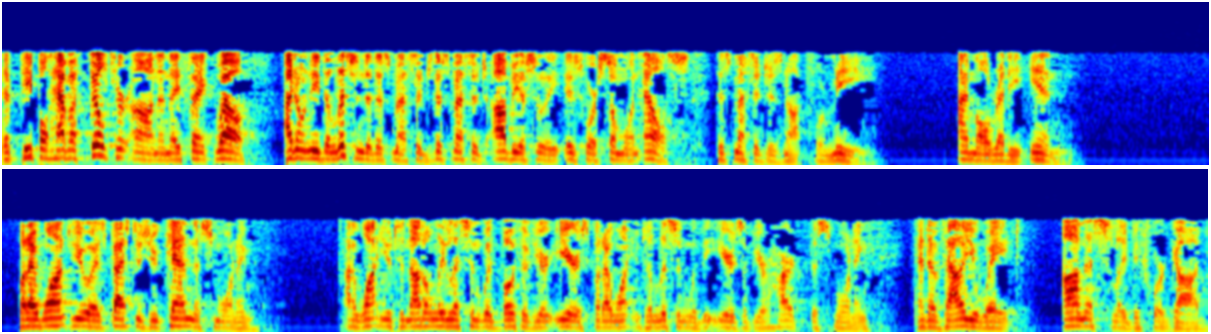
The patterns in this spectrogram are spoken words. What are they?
That people have a filter on and they think, well, I don't need to listen to this message. This message obviously is for someone else. This message is not for me. I'm already in. But I want you, as best as you can this morning, I want you to not only listen with both of your ears, but I want you to listen with the ears of your heart this morning and evaluate honestly before God.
